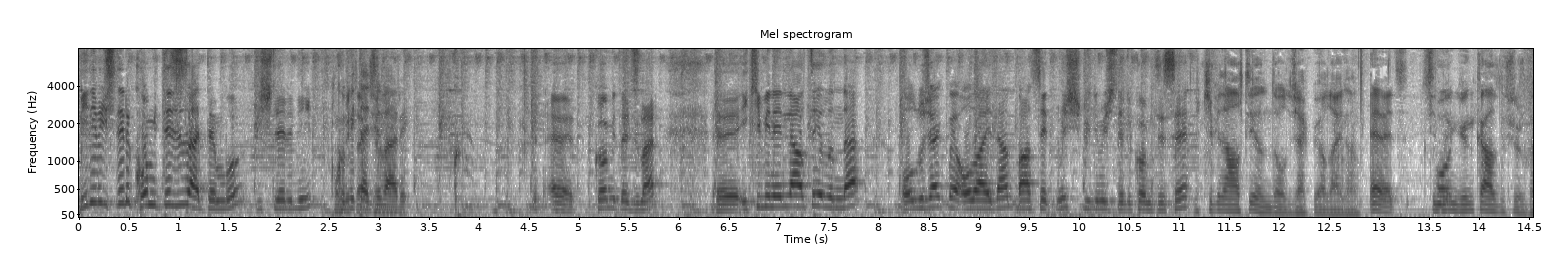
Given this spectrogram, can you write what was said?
Bilim İşleri Komitesi zaten bu. İşleri değil. Komitacılar. Evet komitacılar. Eee 2056 yılında olacak bir olaydan bahsetmiş Bilim İşleri Komitesi. 2006 yılında olacak bir olaydan. Evet. Şimdi 10 gün kaldı şurada.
